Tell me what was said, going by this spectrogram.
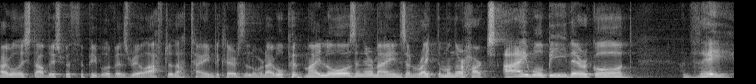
I will establish with the people of Israel after that time, declares the Lord. I will put my laws in their minds and write them on their hearts. I will be their God, and they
